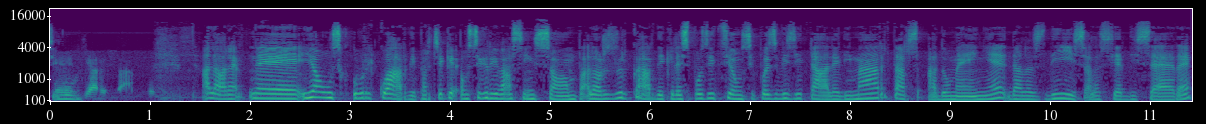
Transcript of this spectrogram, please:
bande interessante. Allora, eh, io ho ricordi, perché ho si arrivasse in Somp, allora ho ricordi che l'esposizione si può visitare di Martars a Domegne, dalle 10 alla 7 di sera,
